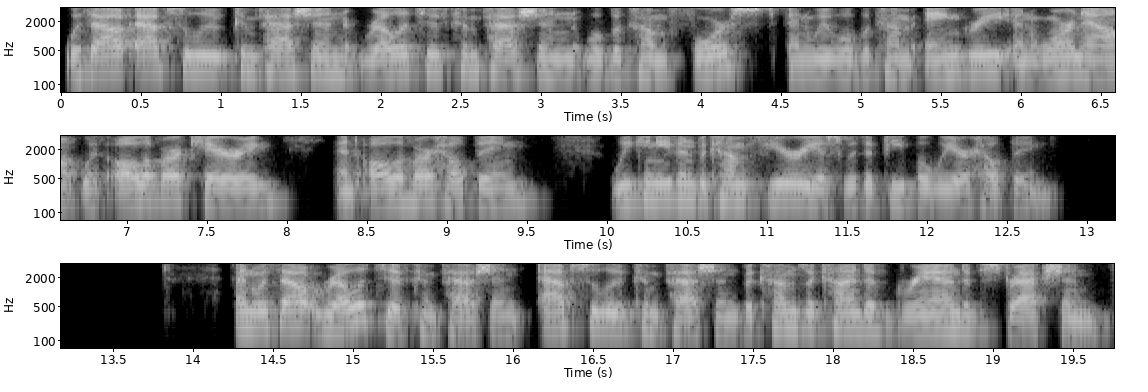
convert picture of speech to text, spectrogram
Without absolute compassion, relative compassion will become forced and we will become angry and worn out with all of our caring and all of our helping. We can even become furious with the people we are helping. And without relative compassion, absolute compassion becomes a kind of grand abstraction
